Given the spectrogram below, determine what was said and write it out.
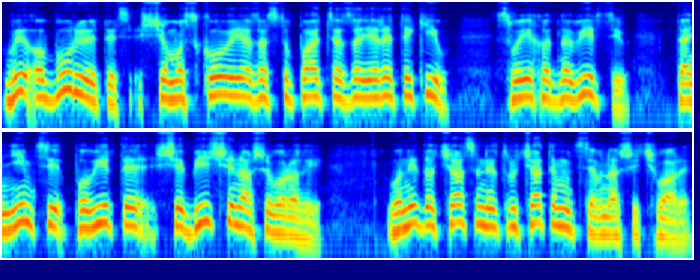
Ви обурюєтесь, що Московія заступається за єретиків, своїх одновірців, та німці, повірте, ще більші наші вороги. Вони до часу не втручатимуться в наші чвари,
